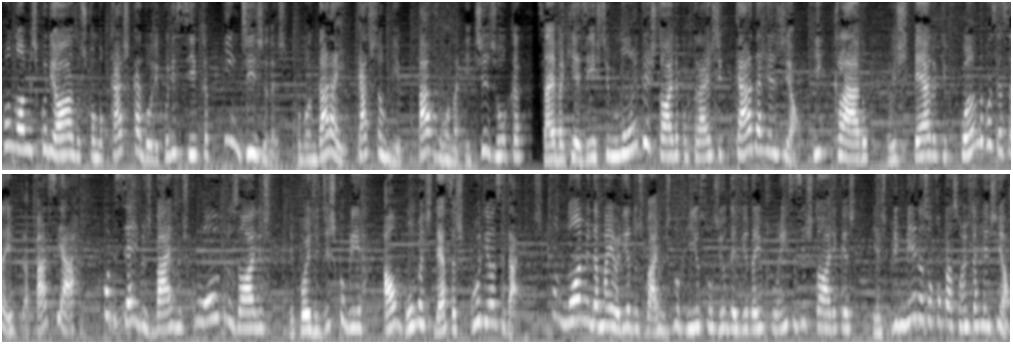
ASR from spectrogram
com nomes curiosos como Cascador e Curicica e indígenas como Andaraí, Caxambi, Pavuna e Tijuca. Saiba que existe muita história por trás de cada região. E claro, eu espero que quando você sair para passear, observe os bairros com outros olhos depois de descobrir algumas dessas curiosidades. O nome da maioria dos bairros do Rio surgiu devido a influências históricas e as primeiras ocupações da região.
